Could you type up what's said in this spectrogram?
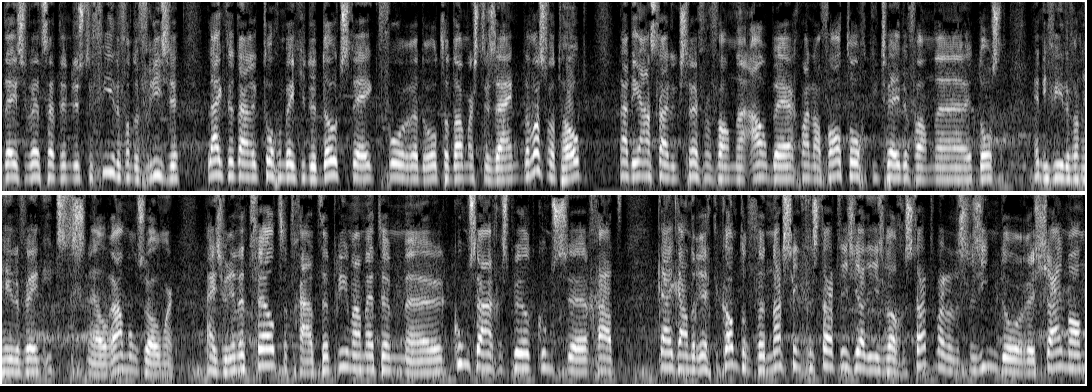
deze wedstrijd en dus de vierde van de Vriezen... lijkt uiteindelijk toch een beetje de doodsteek voor de Rotterdammers te zijn. Er was wat hoop na die aansluitingstreffer van Aalberg. Maar dan valt toch die tweede van Dost en die vierde van Heerenveen iets te snel. Ramon Zomer. Hij is weer in het veld. Het gaat prima met hem. Koems aangespeeld. Koems gaat kijken aan de rechterkant of Narsing gestart is. Ja, die is wel gestart. Maar dat is gezien door uh, Scheiman.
